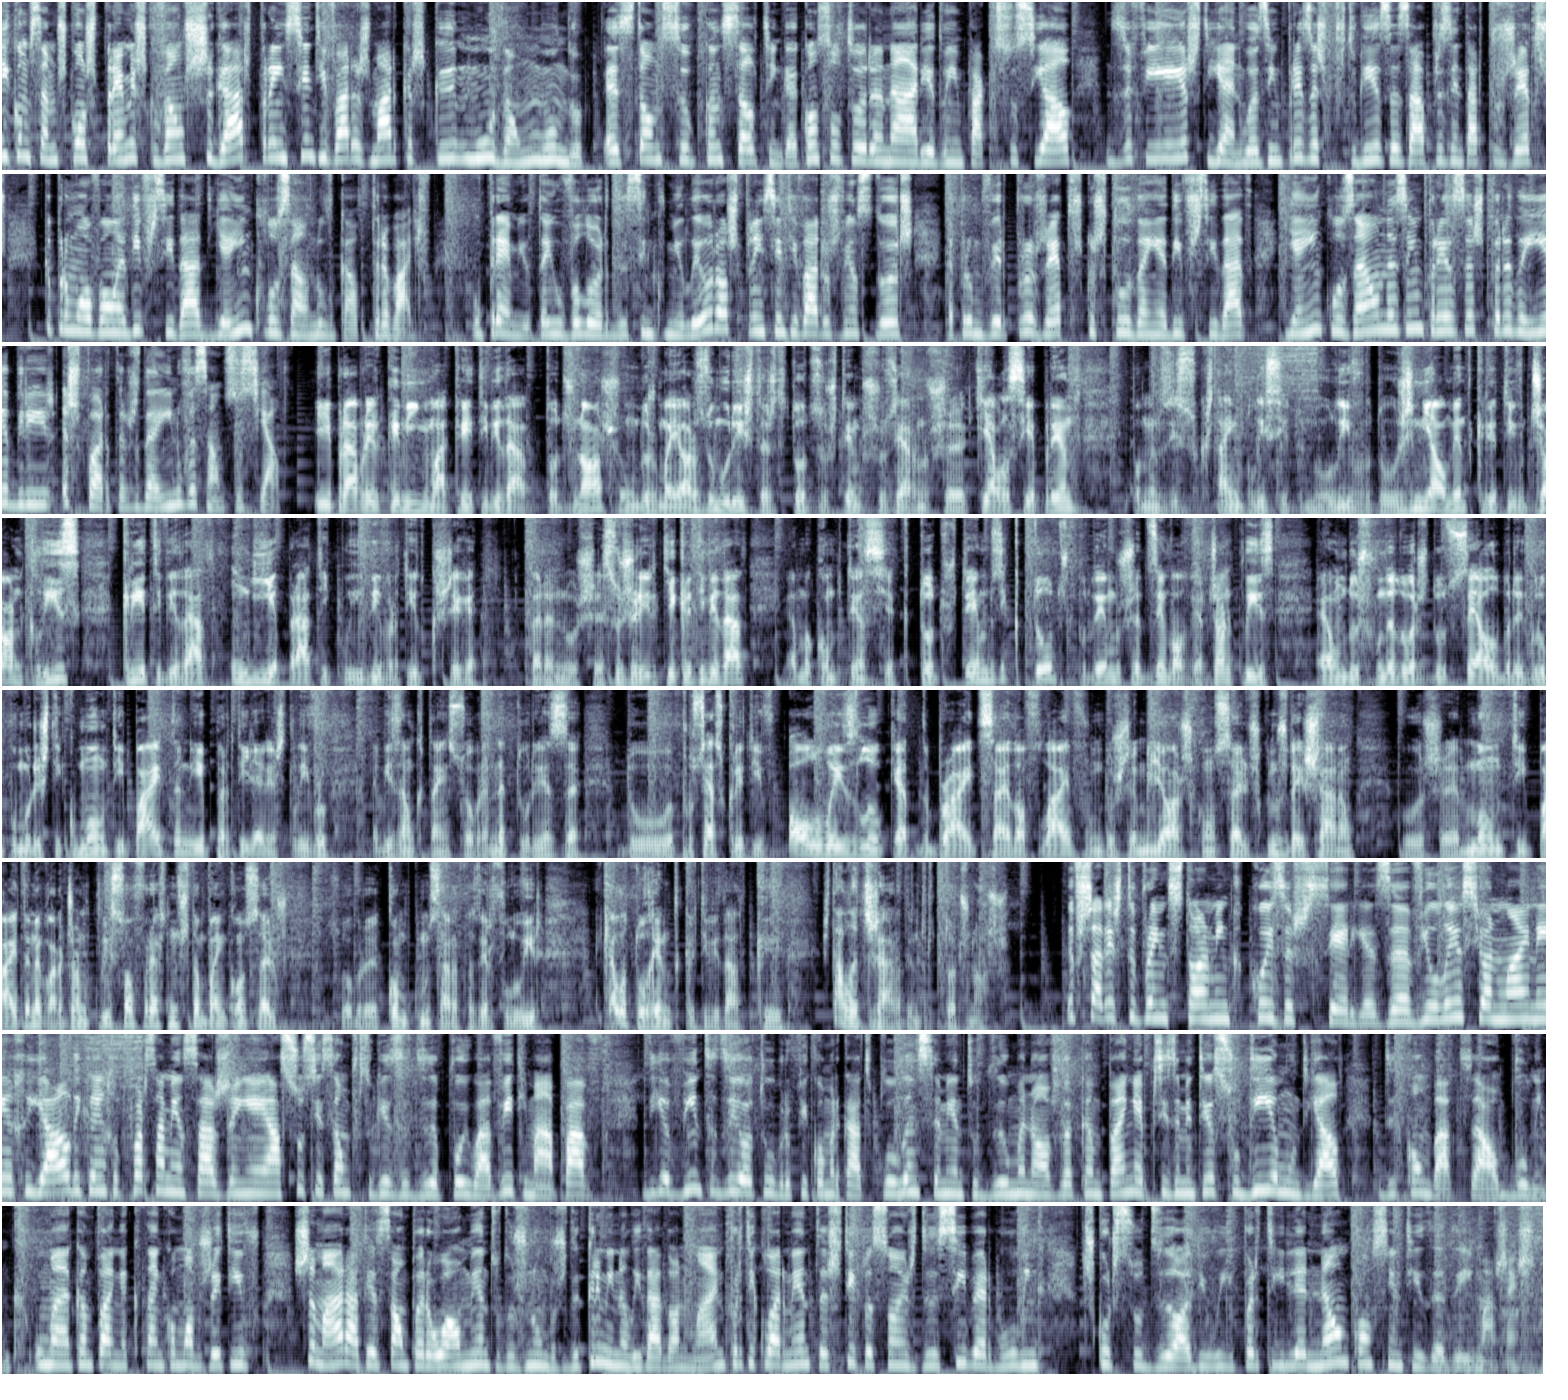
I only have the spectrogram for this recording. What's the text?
E começamos com os prémios que vão chegar para incentivar as marcas que mudam o mundo. A Stone Sub Consulting, a consultora na área do impacto social, desafia este ano as empresas portuguesas a apresentar projetos que promovam a diversidade e a inclusão no local de trabalho. O prémio tem o valor de 5 mil euros para incentivar os vencedores a promover projetos que estudem a diversidade e a inclusão nas empresas para daí abrir as portas da inovação social. E para abrir caminho à criatividade de todos nós, um dos maiores humoristas de todos os tempos sugere-nos eh, que ela se aprende, pelo menos isso que está implícito no livro do genialmente criativo John Cleese, Criatividade, um guia prático e divertido que chega para nos sugerir que a criatividade é uma competência que todos temos e que todos podemos desenvolver. John Cleese é um dos fundadores do célebre grupo humorístico Monty Python e partilha neste livro a visão que tem sobre a natureza do processo criativo. Always look at the bright side of life, um dos melhores conselhos que nos deixaram os Monty Python. Agora, John Cleese oferece-nos também conselhos sobre como começar a fazer fluir aquela torrente de criatividade que está a latejar dentro de todos nós. A fechar este brainstorming, coisas sérias. A violência online é real e quem reforça a mensagem é a Associação Portuguesa de Apoio à Vítima, a PAV. Dia 20 de outubro ficou marcado pelo lançamento de uma nova campanha. É precisamente esse o Dia Mundial de Combate ao Bullying. Uma campanha que tem como objetivo chamar a atenção para o aumento dos números de criminalidade online, particularmente as situações de ciberbullying, discurso de ódio e partilha não consentida de imagens.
